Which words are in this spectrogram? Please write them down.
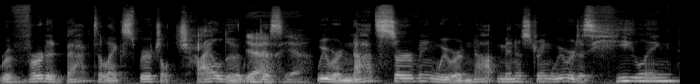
reverted back to like spiritual childhood. Yeah, we just yeah. we were not serving, we were not ministering, we were just healing,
